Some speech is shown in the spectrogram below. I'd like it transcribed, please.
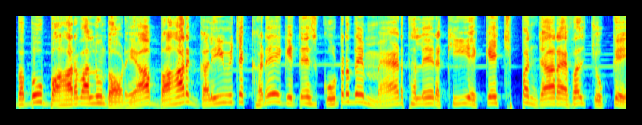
ਬੱਬੂ ਬਾਹਰ ਵੱਲ ਨੂੰ ਦੌੜਿਆ ਬਾਹਰ ਗਲੀ ਵਿੱਚ ਖੜੇ ਕਿਤੇ ਸਕੂਟਰ ਦੇ ਮੈਟ ਥੱਲੇ ਰੱਖੀ AK 56 ਰਾਈਫਲ ਚੁੱਕੇ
